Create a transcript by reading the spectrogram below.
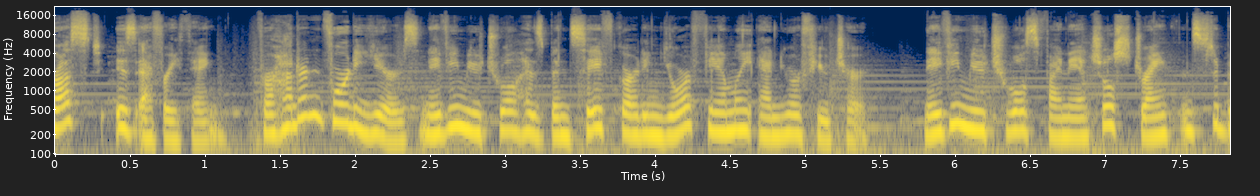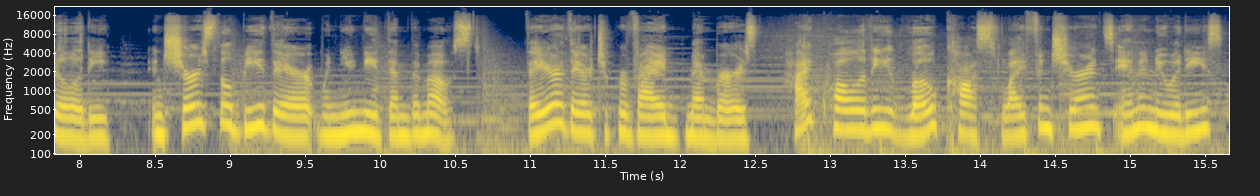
Trust is everything. For 140 years, Navy Mutual has been safeguarding your family and your future. Navy Mutual's financial strength and stability ensures they'll be there when you need them the most. They are there to provide members high quality, low cost life insurance and annuities,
